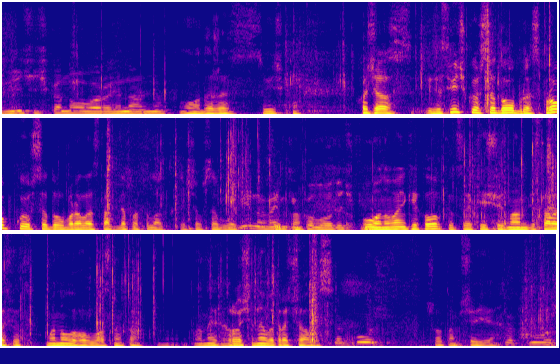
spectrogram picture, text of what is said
Свічечка нова, оригінальна. О, даже свічка. Хоча з- і зі свічкою все добре, з пробкою все добре, але так, для профілактики, щоб все було. І новенькі чітко. колодочки. О, новенькі колодки це ті, що нам дістались від минулого власника. На них гроші не витрачались. Також, Що там ще є? також.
